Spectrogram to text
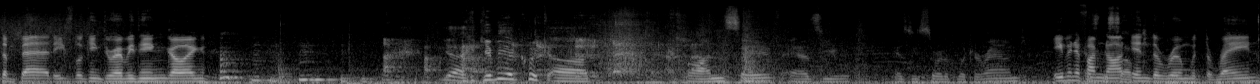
the bed. He's looking through everything, going. Yeah, give me a quick uh, con save as you as you sort of look around. Even if I'm not sub- in the room with the rain,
